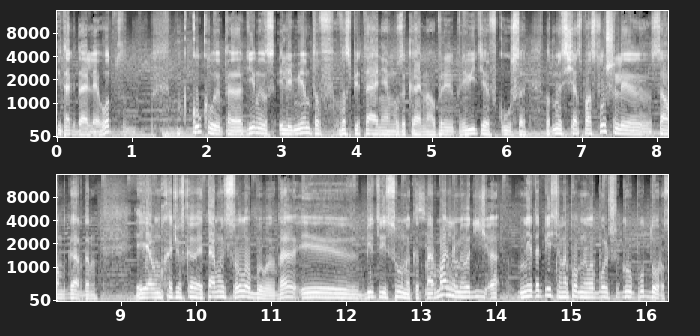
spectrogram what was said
и так далее. Вот Куклы это один из элементов воспитания музыкального, при- привития вкуса. Вот мы сейчас послушали Soundgarden, и я вам хочу сказать, там и соло было, да, и бит рисунок. Это нормально мелодично. Мне эта песня напомнила больше группу Дорс,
